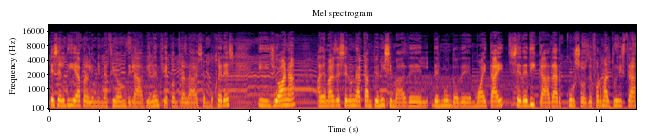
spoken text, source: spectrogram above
es el día para la eliminación de la violencia contra las mujeres. Y Joana además de ser una campeonísima del, del, mundo de Muay Thai, se dedica a dar cursos de forma altruista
